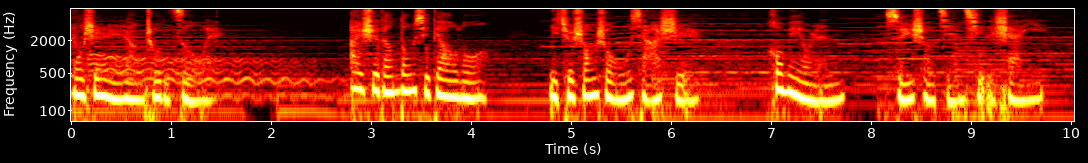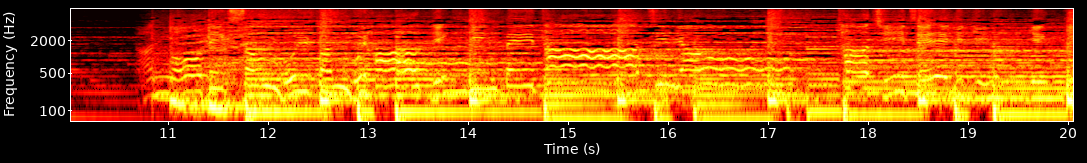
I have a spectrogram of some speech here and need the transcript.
陌生人让出的座位；爱是当东西掉落，你却双手无暇时。后面有人随手捡起的善意。但我的心每分每刻仍然被他占有，他似这月儿，仍然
